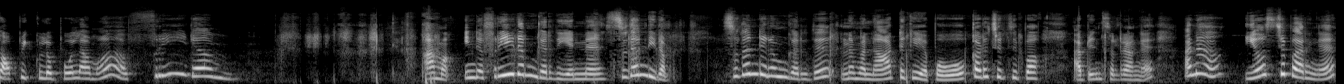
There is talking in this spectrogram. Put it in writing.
டாபிக்குள்ளே போகலாமா ஃப்ரீடம் ஆமாம் இந்த ஃப்ரீடம்ங்கிறது என்ன? சுதந்திரம். சுதந்திரம்ங்கிறது நம்ம நாட்டுக்கு எப்போவோ கிடச்சிருச்சுப்பா அப்படின்னு சொல்கிறாங்க ஆனால் யோசிச்சு பாருங்கள்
